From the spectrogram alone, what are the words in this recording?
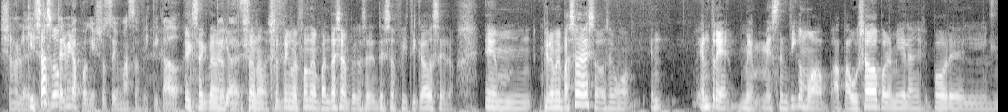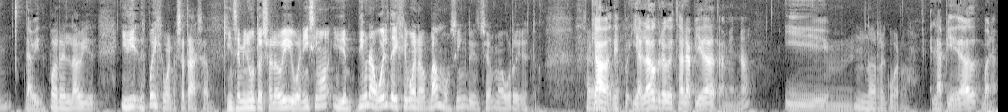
Yo no lo Quizás digo en términos porque yo soy más sofisticado. Exactamente, Pero yo sí. no, yo tengo el fondo de pantalla, pero de sofisticado cero. Em, pero me pasó eso, o sea, como en- entré, me, me sentí como ap- apabullado por el Miguel Ángel- por el David. por el David. Y di- después dije, bueno, ya está, ya 15 minutos ya lo vi, buenísimo. Y di, una vuelta y dije, bueno, vamos, Ingrid, ya me aburrí de esto. O sea, Claro, después- y al lado creo que está la piedad también, ¿no? Y mm, no recuerdo. La piedad, bueno,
